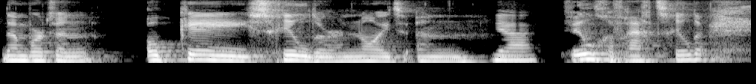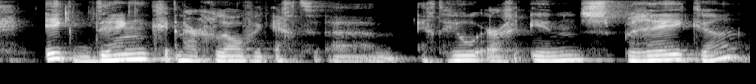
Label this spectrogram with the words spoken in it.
Dan wordt een oké schilder nooit een ja. veelgevraagd schilder. Ik denk, en daar geloof ik echt, ehm, echt heel erg in, spreken.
